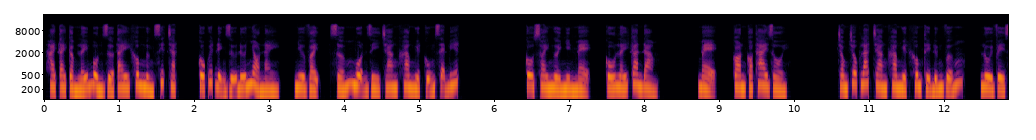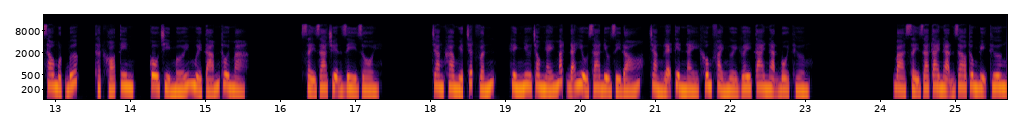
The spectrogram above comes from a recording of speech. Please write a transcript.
hai tay cầm lấy bồn rửa tay không ngừng siết chặt, cô quyết định giữ đứa nhỏ này, như vậy, sớm muộn gì Trang Kha Nguyệt cũng sẽ biết. Cô xoay người nhìn mẹ, cố lấy can đảm. "Mẹ, con có thai rồi." Trong chốc lát Trang Kha Nguyệt không thể đứng vững, lùi về sau một bước, thật khó tin, cô chỉ mới 18 thôi mà. Xảy ra chuyện gì rồi? Trang Kha Nguyệt chất vấn, hình như trong nháy mắt đã hiểu ra điều gì đó, chẳng lẽ tiền này không phải người gây tai nạn bồi thường. Bà xảy ra tai nạn giao thông bị thương,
